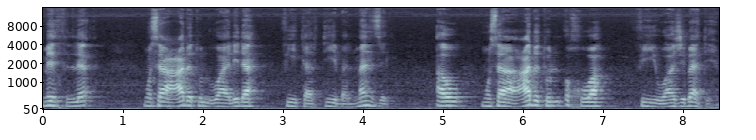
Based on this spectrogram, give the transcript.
مثل مساعدة الوالدة في ترتيب المنزل. أو مساعدة الأخوة في واجباتهم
